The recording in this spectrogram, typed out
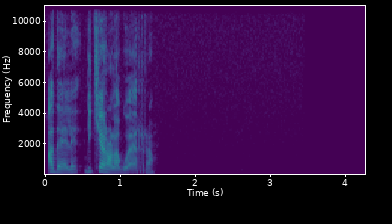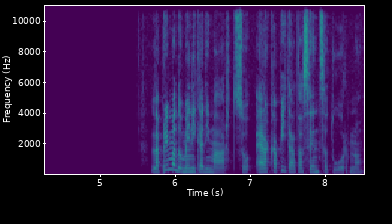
Adele dichiarò la guerra. La prima domenica di marzo era capitata senza turno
